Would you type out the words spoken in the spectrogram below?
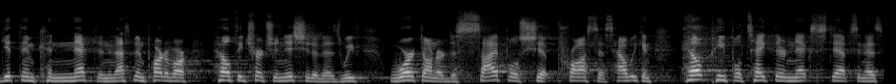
get them connected. And that's been part of our Healthy Church initiative as we've worked on our discipleship process, how we can help people take their next steps. And as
